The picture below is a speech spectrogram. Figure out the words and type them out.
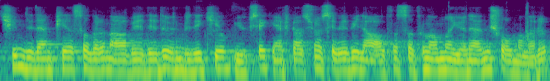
şimdiden piyasaların ABD'de önümüzdeki yıl yüksek enflasyon sebebiyle altın satın almaya yönelmiş olmaları.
